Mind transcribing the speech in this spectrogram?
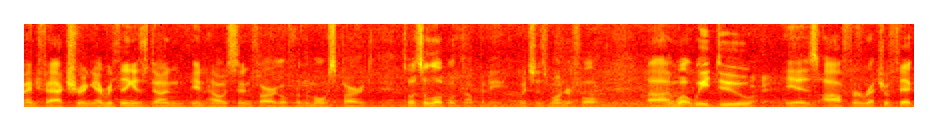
manufacturing. Everything is done in house in Fargo for the most part. So, it's a local company, which is wonderful. Uh, and what we do is offer retrofit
